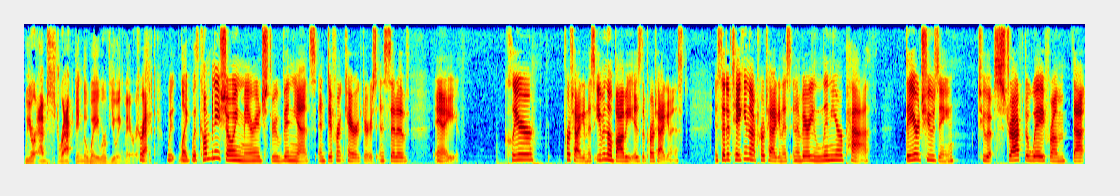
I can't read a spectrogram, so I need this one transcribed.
we are abstracting the way we're viewing marriage. Correct. We, like with companies showing marriage through vignettes and different characters instead of a clear protagonist, even though Bobby is the protagonist. Instead of taking that protagonist in a very linear path, they are choosing to abstract away from that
